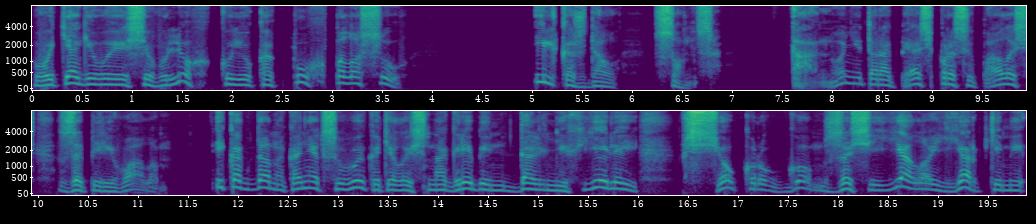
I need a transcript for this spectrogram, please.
вытягиваясь в легкую, как пух, полосу. Илька ждал солнца, а оно, не торопясь, просыпалось за перевалом. И когда, наконец, выкатилось на гребень дальних елей, все кругом засияло яркими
